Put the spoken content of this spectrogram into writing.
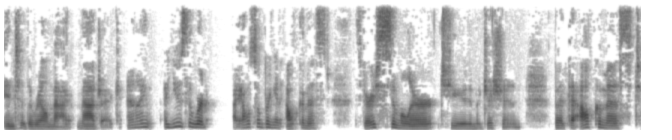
into the real ma- magic. And I, I use the word, I also bring an alchemist. It's very similar to the magician, but the alchemist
